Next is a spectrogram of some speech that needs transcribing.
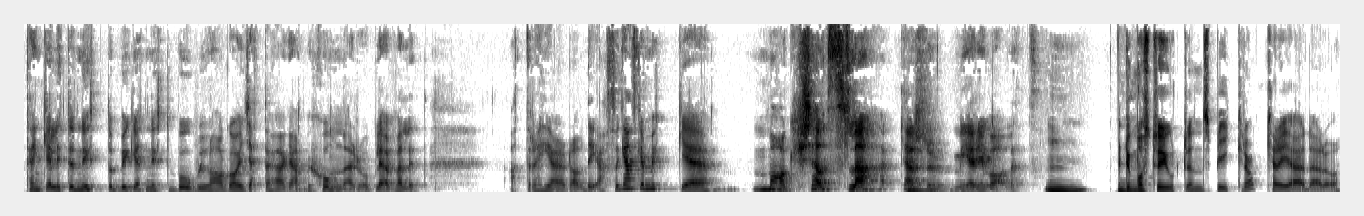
tänka lite nytt och bygga ett nytt bolag och har jättehöga ambitioner och blev väldigt attraherad av det. Så ganska mycket magkänsla kanske mer i valet. Men du måste ha gjort en spikrak karriär där då?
